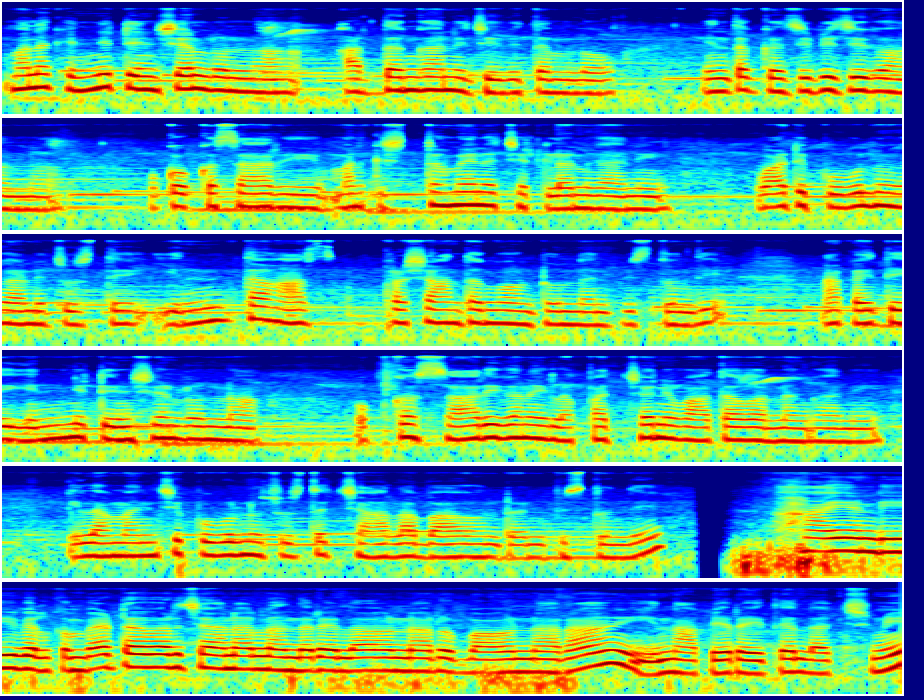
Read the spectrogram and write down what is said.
మనకి ఎన్ని టెన్షన్లు ఉన్నా అర్థం కాని జీవితంలో ఎంత గజిబిజిగా ఉన్నా ఒక్కొక్కసారి మనకి ఇష్టమైన చెట్లను కానీ వాటి పువ్వులను కానీ చూస్తే ఎంత ఆస్- ప్రశాంతంగా ఉంటుంది అనిపిస్తుంది నాకైతే ఎన్ని టెన్షన్లు ఉన్నా ఒక్కసారిగానే ఇలా పచ్చని వాతావరణం కానీ ఇలా మంచి పువ్వులను చూస్తే చాలా బాగుంటుంది అనిపిస్తుంది హాయ్ అండి welcome back to our channel. అందరు ఎలా ఉన్నారు? బాగున్నారా? నా పేరు అయితే లక్ష్మి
